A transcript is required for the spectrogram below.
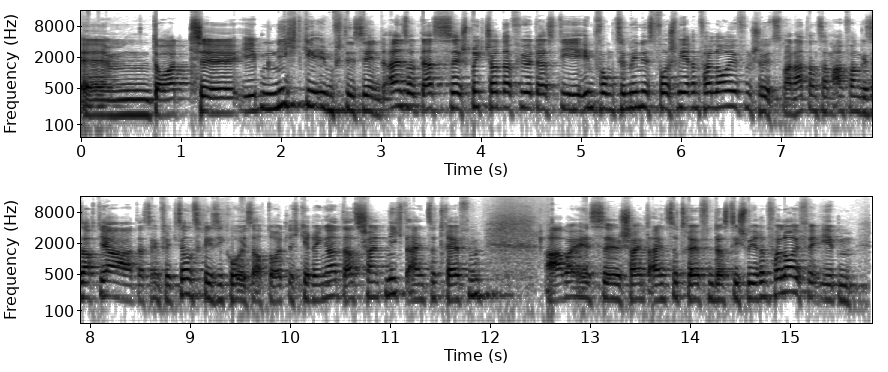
ähm, dort äh, eben nicht Geimpfte sind. Also das äh, spricht schon dafür, dass die Impfung zumindest vor schweren Verläufen schützt. Man hat uns am Anfang gesagt, ja, das Infektionsrisiko ist auch deutlich geringer. Das scheint nicht einzutreffen. Aber es äh, scheint einzutreffen, dass die schweren Verläufe eben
